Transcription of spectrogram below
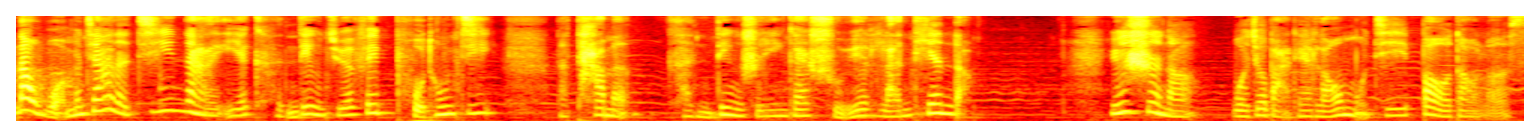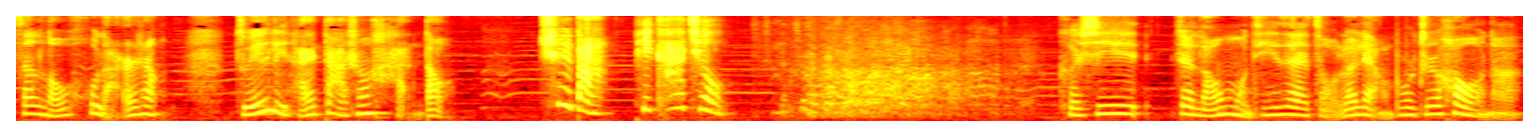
那我们家的鸡，那也肯定绝非普通鸡，那它们肯定是应该属于蓝天的。于是呢。我就把这老母鸡抱到了三楼护栏上，嘴里还大声喊道：“去吧，皮卡丘！”可惜这老母鸡在走了两步之后呢，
